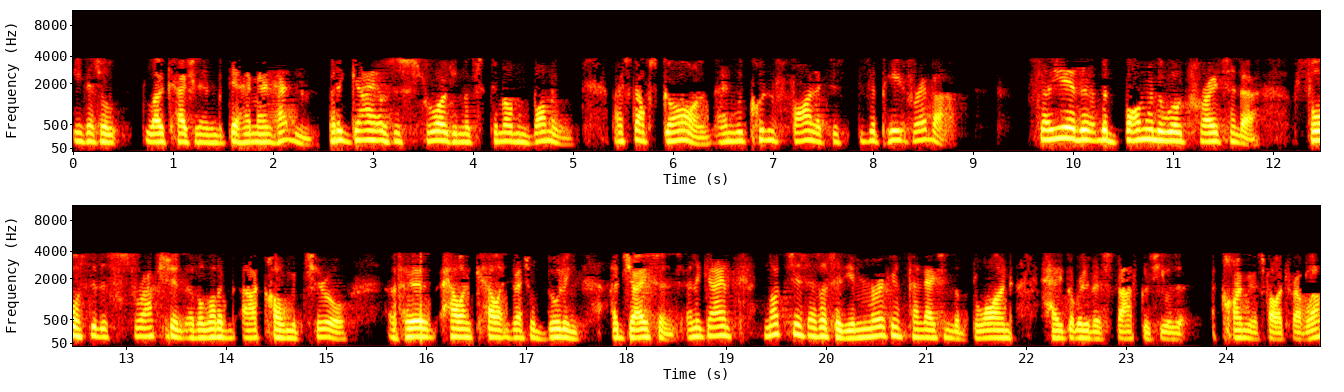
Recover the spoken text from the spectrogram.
International location in Manhattan. But again, it was destroyed in the Melbourne bombing. That stuff's gone, and we couldn't find it. It just disappeared forever. So yeah, the, the bombing of the World Trade Center forced the destruction of a lot of archival material of her Helen Keller International Building adjacent. And again, not just, as I said, the American Foundation of the Blind had got rid of her staff because she was a communist fellow traveller,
